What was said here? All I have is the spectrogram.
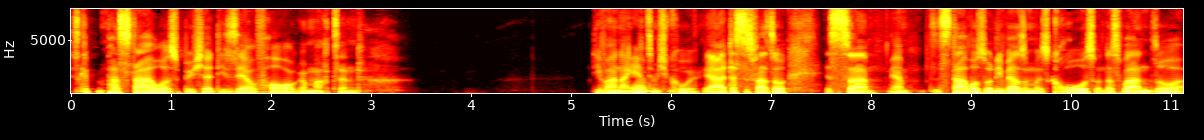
es gibt ein paar Star Wars Bücher, die sehr auf Horror gemacht sind. Die waren eigentlich ja? ziemlich cool. Ja, das ist, war so, ist zwar, ja, das Star Wars Universum ist groß und das waren so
